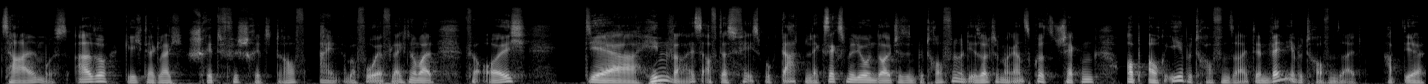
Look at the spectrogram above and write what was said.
zahlen muss. Also gehe ich da gleich Schritt für Schritt drauf ein. Aber vorher vielleicht nochmal für euch der Hinweis auf das Facebook-Datenleck. Sechs Millionen Deutsche sind betroffen und ihr solltet mal ganz kurz checken, ob auch ihr betroffen seid. Denn wenn ihr betroffen seid, habt ihr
